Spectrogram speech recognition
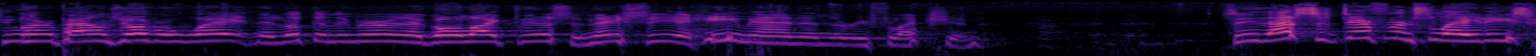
200 pounds overweight, and they look in the mirror and they go like this, and they see a He Man in the reflection. See, that's the difference, ladies.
